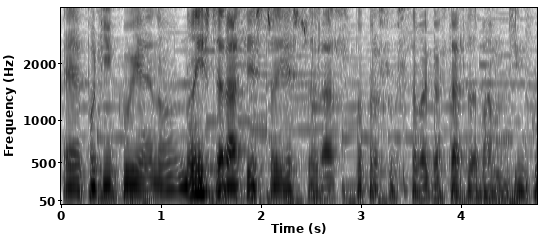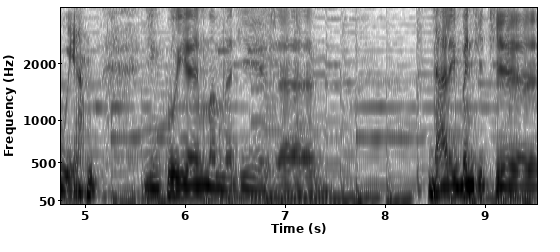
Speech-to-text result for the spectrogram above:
e, podziękuję. No, no jeszcze raz, jeszcze, jeszcze raz, po prostu z całego serca wam dziękuję. dziękuję, mam nadzieję, że dalej będziecie,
